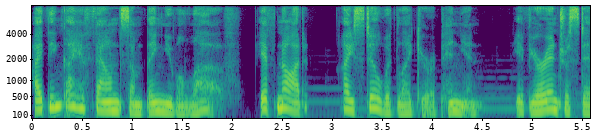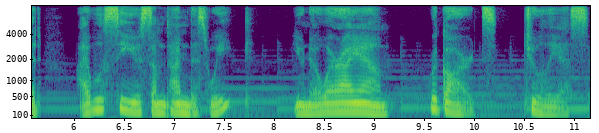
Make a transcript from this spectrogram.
I think I have found something you will love. If not, I still would like your opinion. If you're interested, I will see you sometime this week. You know where I am. Regards, Julius.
